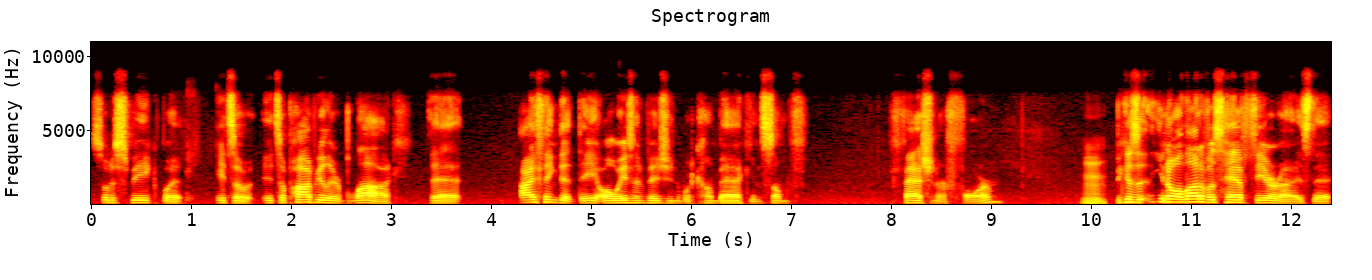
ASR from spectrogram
so to speak, but it's a it's a popular block that I think that they always envisioned would come back in some f- fashion or form. Mm. Because you know a lot of us have theorized that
